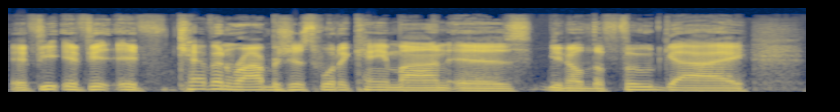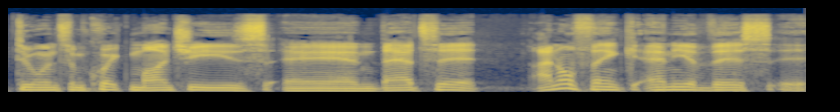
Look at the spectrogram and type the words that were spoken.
if you, if if kevin roberts just would have came on as you know the food guy doing some quick munchies and that's it I don't think any of this uh,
